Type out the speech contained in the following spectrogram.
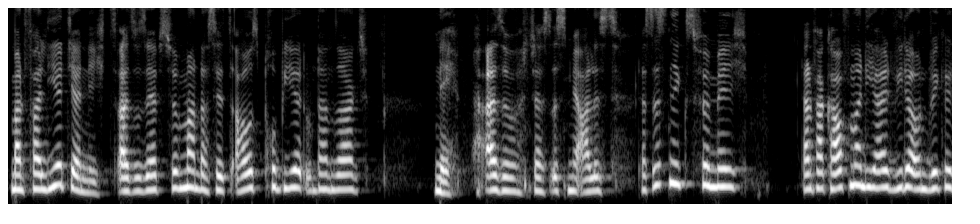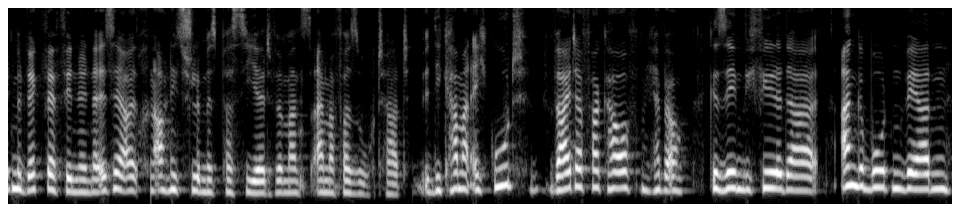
man verliert ja nichts. Also selbst wenn man das jetzt ausprobiert und dann sagt, nee, also das ist mir alles, das ist nichts für mich, dann verkauft man die halt wieder und wickelt mit Wegwerfwindeln. Da ist ja auch nichts Schlimmes passiert, wenn man es einmal versucht hat. Die kann man echt gut weiterverkaufen. Ich habe ja auch gesehen, wie viele da angeboten werden,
